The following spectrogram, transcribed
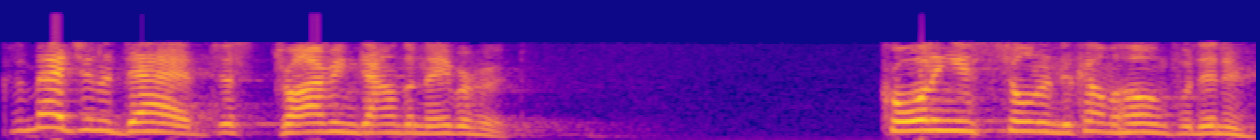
Because imagine a dad just driving down the neighborhood calling his children to come home for dinner.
